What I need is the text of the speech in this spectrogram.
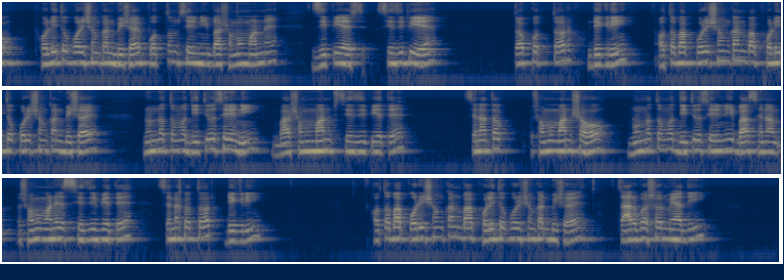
ফলিত পরিসংখ্যান বিষয়ে প্রথম শ্রেণি বা সমমানে জিপিএ সিজিপিএ, তকোত্তর ডিগ্রি অথবা পরিসংখ্যান বা ফলিত পরিসংখ্যান বিষয়ে ন্যূনতম দ্বিতীয় শ্রেণি বা সমমান সিজিপিএতে স্নাতক সমমান সহ ন্যূনতম দ্বিতীয় শ্রেণি বা সেনা সমমানের সিজিপিএতে স্নাতকোত্তর ডিগ্রি অথবা পরিসংখ্যান বা ফলিত পরিসংখ্যান বিষয়ে চার বছর মেয়াদি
